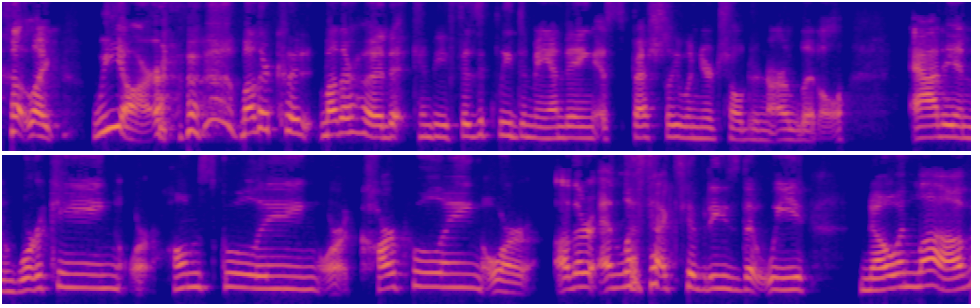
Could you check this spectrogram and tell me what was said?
like we are. motherhood motherhood can be physically demanding, especially when your children are little. Add in working or homeschooling or carpooling or other endless activities that we know and love,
